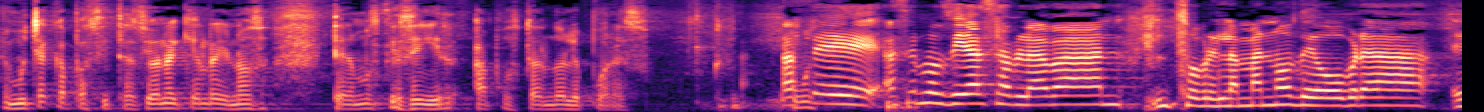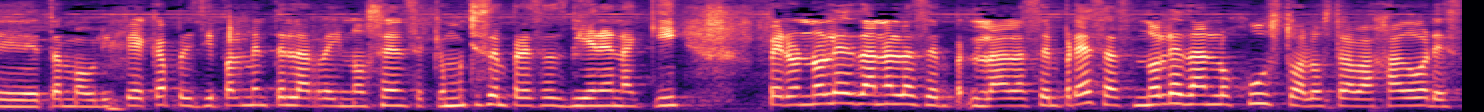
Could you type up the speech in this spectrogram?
hay mucha capacitación aquí en Reynosa. Tenemos que seguir apostándole por eso. Hace, hace unos días hablaban sobre la mano de obra eh, tamaulipeca, principalmente la reinocense, que muchas empresas vienen aquí, pero no le dan a las, a las empresas, no le dan lo justo a los trabajadores.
